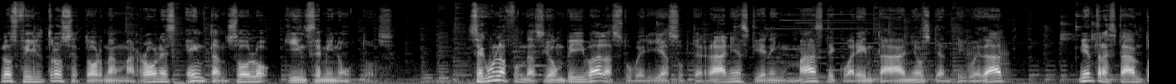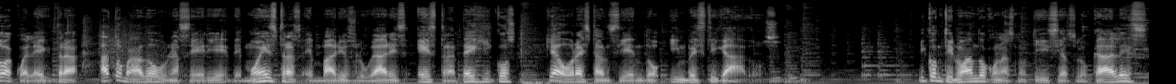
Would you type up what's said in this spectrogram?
Los filtros se tornan marrones en tan solo 15 minutos. Según la Fundación Viva, las tuberías subterráneas tienen más de 40 años de antigüedad Mientras tanto, Aqualectra ha tomado una serie de muestras en varios lugares estratégicos que ahora están siendo investigados. Y continuando con las noticias locales,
